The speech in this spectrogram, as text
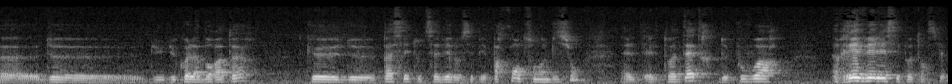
euh, du, collaborateur que de passer toute sa vie à l'OCP. Par contre, son ambition, elle doit être de pouvoir révéler ses potentiels,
